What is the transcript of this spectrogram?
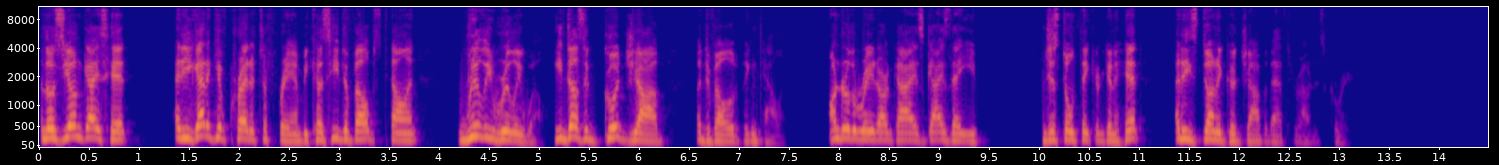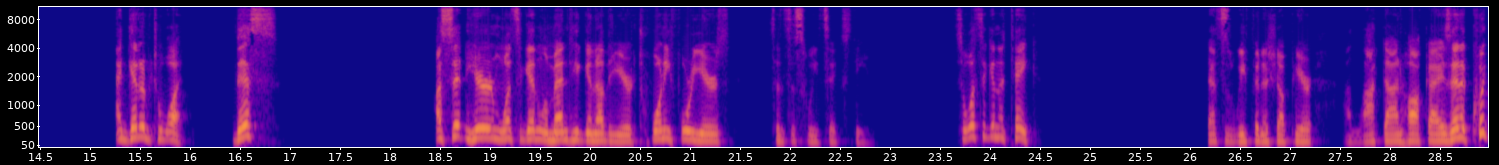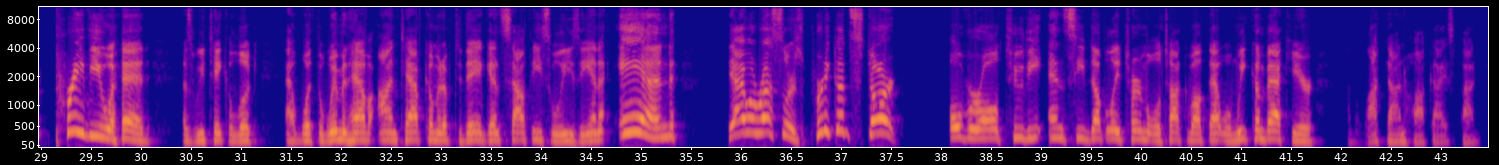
and those young guys hit. And you got to give credit to Fran because he develops talent really, really well. He does a good job of developing talent. Under the radar guys, guys that you just don't think are going to hit. And he's done a good job of that throughout his career. And get him to what? This? I'm sitting here and once again lamenting another year, 24 years since the Sweet 16. So what's it going to take? That's as we finish up here on Locked On Hawkeyes and a quick preview ahead as we take a look at what the women have on tap coming up today against Southeast Louisiana and the Iowa Wrestlers. Pretty good start overall to the NCAA tournament. We'll talk about that when we come back here on the Locked On Hawkeyes podcast.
